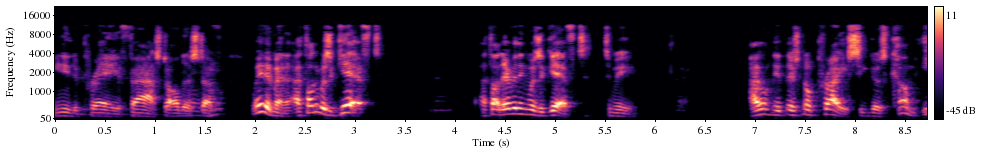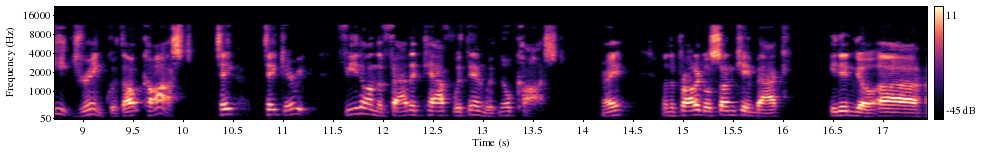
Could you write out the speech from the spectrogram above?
You need to pray, fast, all this stuff. Wait a minute. I thought it was a gift. I thought everything was a gift to me. I don't need, there's no price. He goes, come eat, drink without cost. Take, take every, feed on the fatted calf within with no cost, right? When the prodigal son came back, he didn't go, uh,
